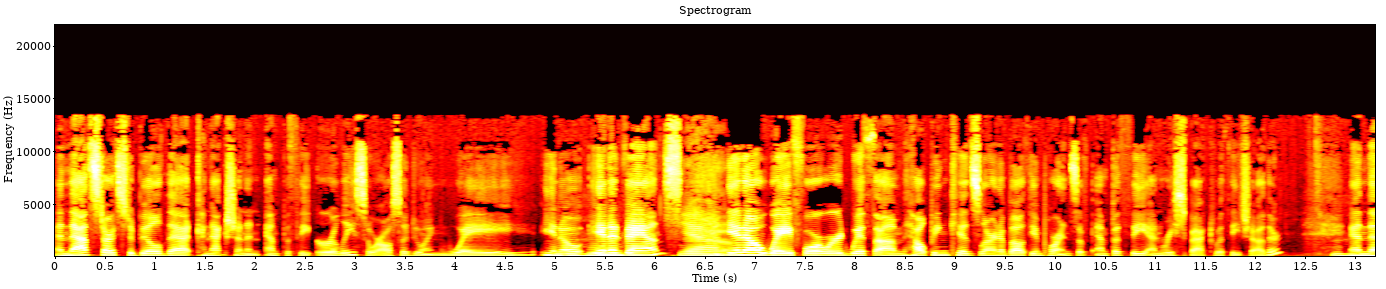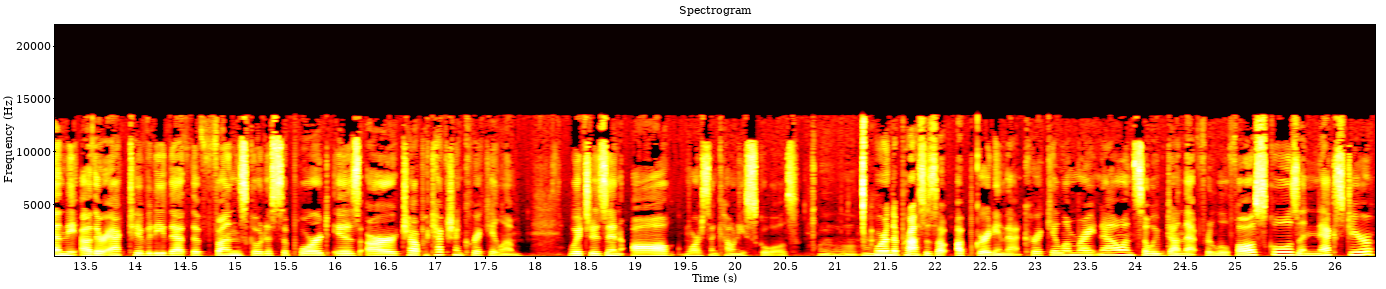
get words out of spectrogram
and that starts to build that connection and empathy early. So we're also doing way, you know, in advance. Yeah. Yeah. You know, way forward with um, helping kids learn about the importance of empathy and respect with each other. And then the other activity that the funds go to support is our child protection curriculum, which is in all Morrison County schools. We're in the process of upgrading that curriculum right now, and so we've done that for Little Falls schools. And next year,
